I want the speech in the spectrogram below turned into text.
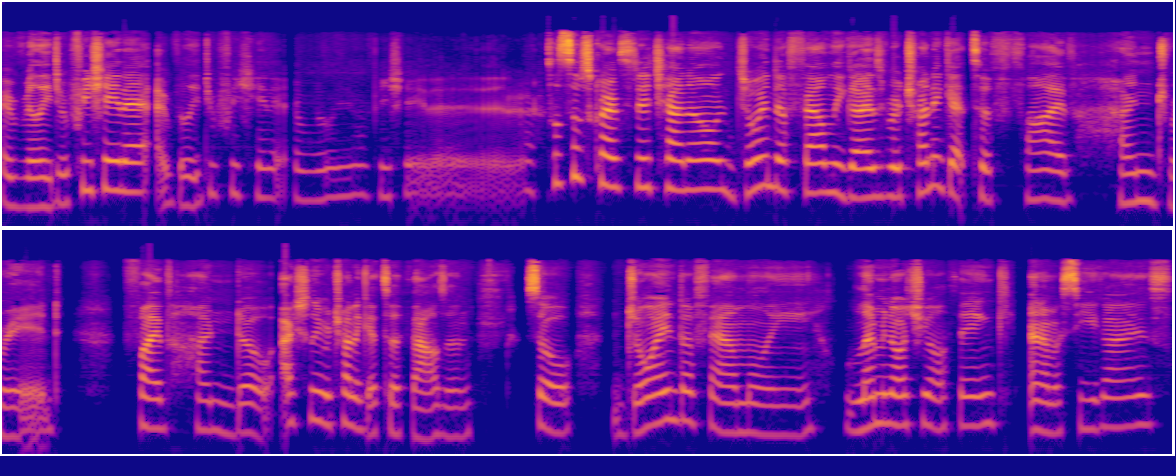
I really do appreciate it. I really do appreciate it. I really do appreciate it. So subscribe to the channel. Join the family, guys. We're trying to get to 500. 500. Actually, we're trying to get to a thousand. So join the family. Let me know what you all think. And I'm going to see you guys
